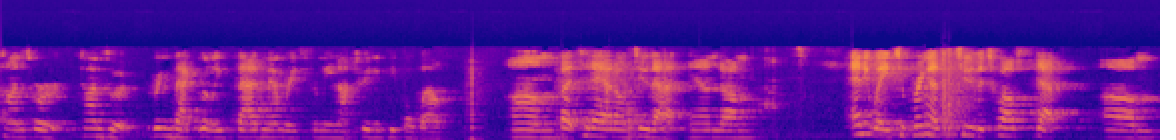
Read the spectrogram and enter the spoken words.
times were times would bring back really bad memories for me not treating people well. Um, but today I don't do that. And um, anyway, to bring us to the 12th step, um,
